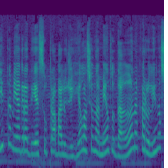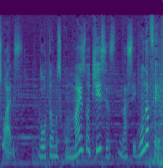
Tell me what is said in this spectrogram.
e também agradeço o trabalho de relacionamento da Ana Carolina Soares. Voltamos com mais notícias na segunda-feira.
